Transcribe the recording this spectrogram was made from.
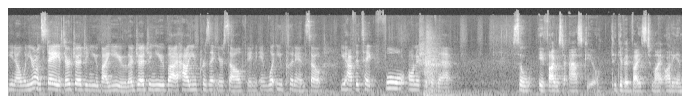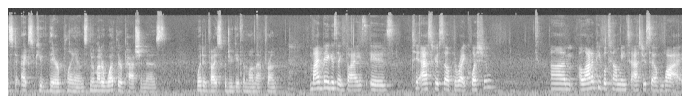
You know, when you're on stage, they're judging you by you. They're judging you by how you present yourself and, and what you put in. So you have to take full ownership of that. So, if I was to ask you to give advice to my audience to execute their plans, no matter what their passion is, what advice would you give them on that front? My biggest advice is to ask yourself the right question. Um, a lot of people tell me to ask yourself why.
